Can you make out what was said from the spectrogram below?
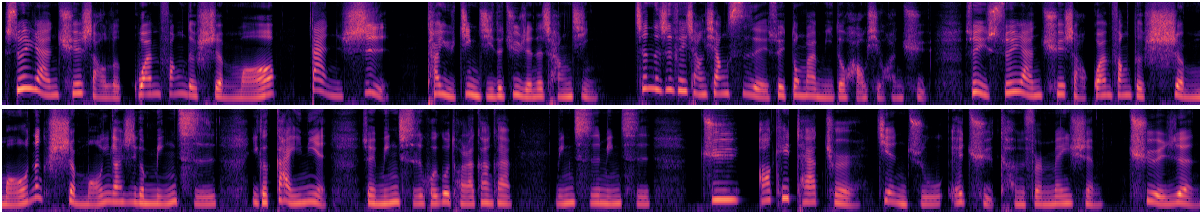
虽然缺少了官方的什么，但是它与晋级的巨人的场景真的是非常相似诶，所以动漫迷都好喜欢去。所以虽然缺少官方的什么，那个什么应该是一个名词，一个概念。所以名词回过头来看看名词，名词 G architecture 建筑，H confirmation。确认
